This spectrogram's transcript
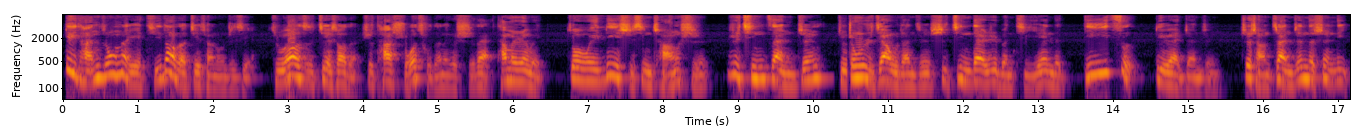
对谈中呢，也提到了芥川龙之介，主要是介绍的是他所处的那个时代。他们认为，作为历史性常识，日清战争就中日甲午战争是近代日本体验的第一次对外战争。这场战争的胜利，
